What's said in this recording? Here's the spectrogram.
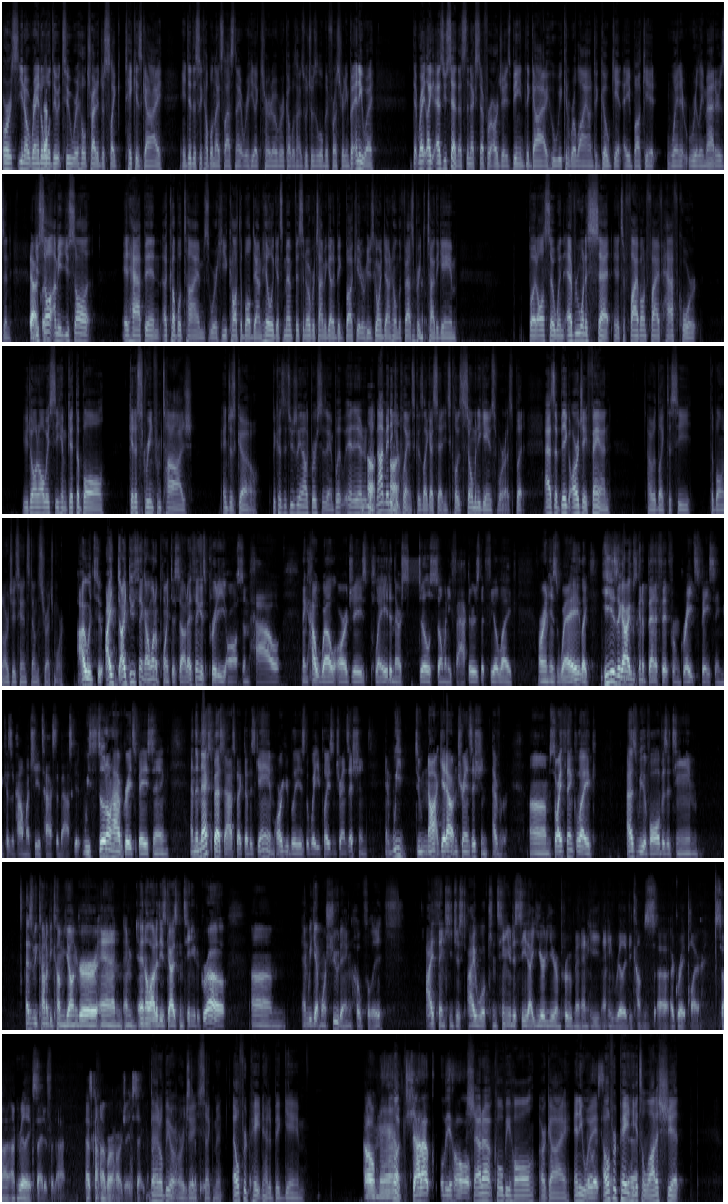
Or you know, Randle Yeah. will do it too, where he'll try to just like take his guy. And he did this a couple nights last night, where he like turned it over a couple times, which was a little bit frustrating. But anyway, that right, like as you said, that's the next step for RJ is being the guy who we can rely on to go get a bucket when it really matters. And Exactly. you saw, I mean, you saw it happen a couple times where he caught the ball downhill against Memphis in overtime. He got a big bucket, or he was going downhill in the fast break mm-hmm. to tie the game. But also, when everyone is set and it's a five on five half court, you don't always see him get the ball, get a screen from Taj, and just go because it's usually an Alec Burks' end. But and, and Huh, not many huh. complaints because, like I said, he's closed so many games for us. But as a big RJ fan, I would like to see the ball in RJ's hands down the stretch more. I would too. I, I do think I want to point this out. I think it's pretty awesome how I think how well RJ's played, and there are still so many factors that feel like are in his way. Like he is a guy who's going to benefit from great spacing because of how much he attacks the basket. We still don't have great spacing, and the next best aspect of his game, arguably, is the way he plays in transition. And we do not get out in transition ever. Um, so I think like as we evolve as a team, as we kind of become younger and and and a lot of these guys continue to grow um, and we get more shooting hopefully i think he just i will continue to see that year to year improvement and he and he really becomes a, a great player so i'm really excited for that that's kind of our rj segment That'll be our RJ segment. Elfrid Payton had a big game. oh man Look. shout out colby hall Shout out Colby Hall, our guy. Anyway, Elfrid Payton, he gets a lot of shit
